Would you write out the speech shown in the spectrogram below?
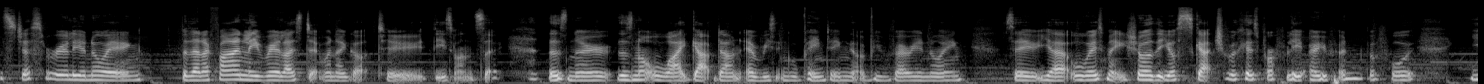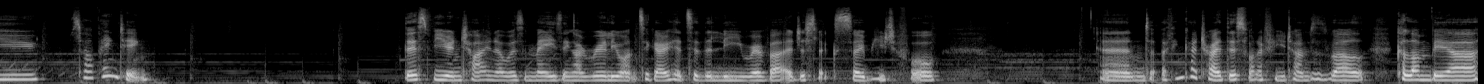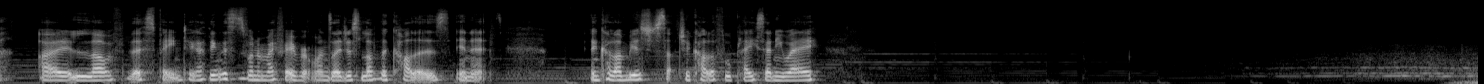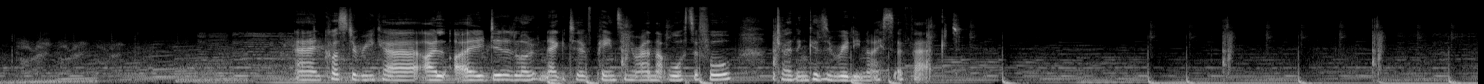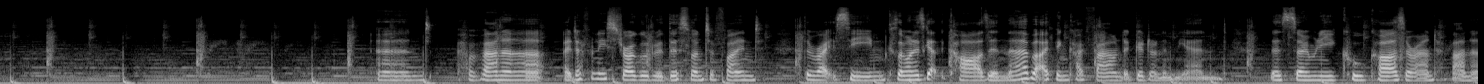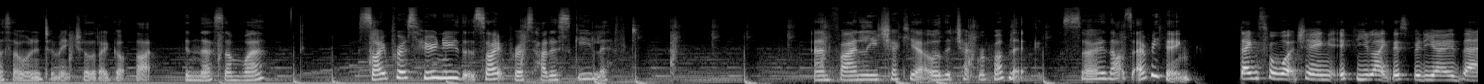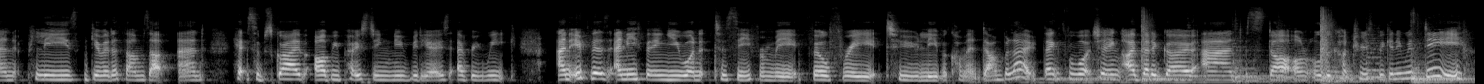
it's just really annoying. But then I finally realized it when I got to these ones. So there's no, there's not a wide gap down every single painting. That would be very annoying. So yeah, always make sure that your sketchbook is properly open before you start painting. This view in China was amazing. I really want to go here to the Li River. It just looks so beautiful. And I think I tried this one a few times as well. Colombia. I love this painting. I think this is one of my favourite ones. I just love the colours in it. And Colombia is just such a colourful place anyway. And Costa Rica, I, I did a lot of negative painting around that waterfall, which I think is a really nice effect. And Havana, I definitely struggled with this one to find the right scene because I wanted to get the cars in there, but I think I found a good one in the end. There's so many cool cars around Havana, so I wanted to make sure that I got that in there somewhere. Cyprus, who knew that Cyprus had a ski lift? And finally, Czechia or the Czech Republic. So that's everything. Thanks for watching. If you like this video, then please give it a thumbs up and hit subscribe. I'll be posting new videos every week. And if there's anything you want to see from me, feel free to leave a comment down below. Thanks for watching. I better go and start on all the countries beginning with D.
